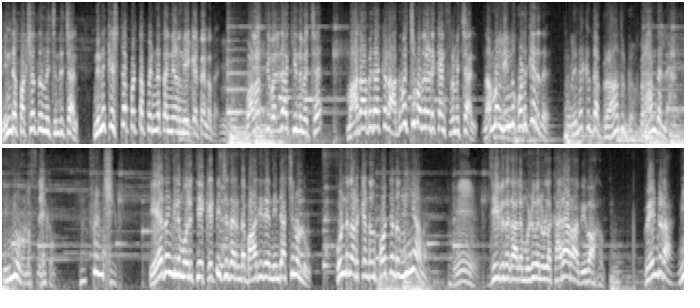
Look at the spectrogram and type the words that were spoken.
നിന്റെ പക്ഷത്ത് നിന്ന് ചിന്തിച്ചാൽ നിനക്ക് ഇഷ്ടപ്പെട്ട പെണ്ണെ തന്നെയാണ് നീ കെട്ടേണ്ടത്. വളർത്തി വലുതാക്കി എന്ന് വെച്ച് മാതാപിതാക്കൾ അത് വെച്ച് മുതലെടുക്കാൻ ശ്രമിച്ചാൽ നമ്മൾ നിന്ന് കൊടുക്കരുത്. നിനക്കെന്താ ഭ്രാന്തുണ്ടോ? ഭ്രാന്തല്ല നിന്നോടുള്ള സ്നേഹം. ഫ്രണ്ട്ഷിപ്പ് ഏതെങ്കിലും ഒരുത്തിയെ കെട്ടിച്ചു തരേണ്ട ബാധ്യത നിന്റെ അച്ഛനുള്ളൂ. കൊണ്ടു നടക്കേണ്ടത് പോറ്റേണ്ടത് നീയാണ്. ജീവിതകാലം മുഴുവനുള്ള കരാറാ വിവാഹം. വേണ്ടടാ നീ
